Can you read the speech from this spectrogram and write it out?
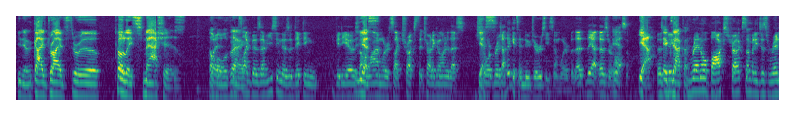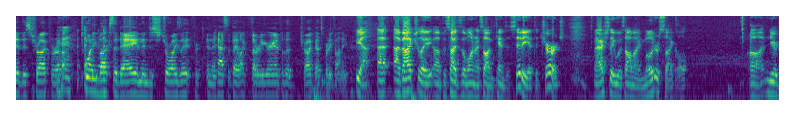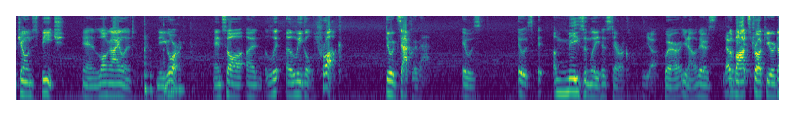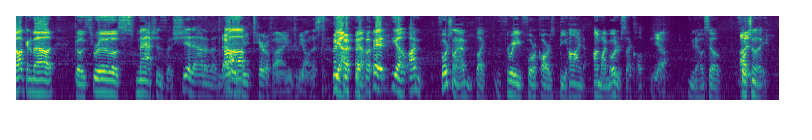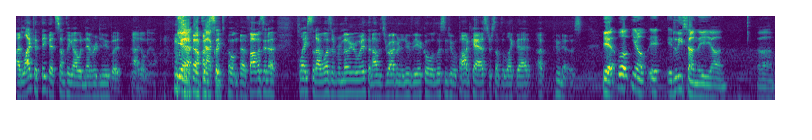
You know, the guy drives through, totally smashes the But whole thing. It's like those. Have you seen those addicting videos Yes. online where it's like trucks that try to go under that Yes. short bridge? I think it's in New Jersey somewhere. But that, yeah, those are yeah, awesome. yeah Those exactly. big rental box trucks. Somebody just rented this truck for uh, twenty bucks a day and then destroys it, for, and then has to pay like thirty grand for the truck. That's pretty funny. Yeah, uh, I've actually, uh, besides the one I saw in Kansas City at the church, I actually was on my motorcycle uh, near Jones Beach in Long Island, New York, and saw a li- illegal truck do exactly that. It was, it was amazingly hysterical Yeah. where you know there's That the would be box truck you were talking about goes through, smashes the shit out of the That top. would be terrifying, to be honest. yeah, yeah. And, you know, I'm fortunately I'm like three, four cars behind on my motorcycle. yeah. You know, so I- fortunately, I'd like to think that's something I would never do, but I don't know. Yeah, I exactly. don't know. If I was in a place that I wasn't familiar with and I was driving a new vehicle and listening to a podcast or something like that, I, who knows? yeah. Well, you know, it, at least on the um, um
